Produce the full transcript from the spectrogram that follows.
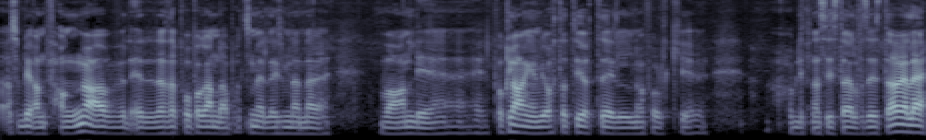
altså Blir han fanga av dette propagandaapparatet som er liksom den der vanlige forklaringen vi ofte tyr til når folk har blitt nazister eller fascister? Eller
